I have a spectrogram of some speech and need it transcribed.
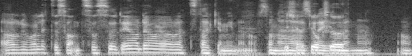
ja, det var lite sånt. Så, så det, har- det har jag rätt starka minnen av. Sådana här känns grejer. också- Men, eh, ja.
